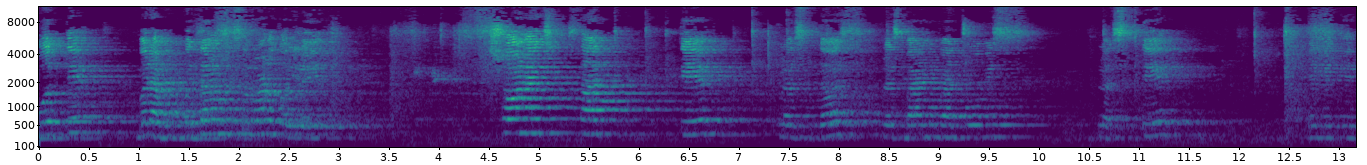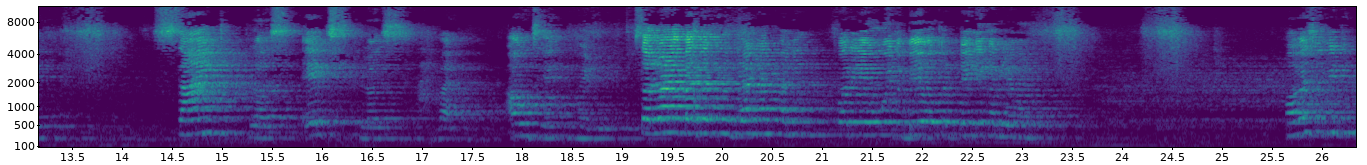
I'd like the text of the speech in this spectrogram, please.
બોતેર બરાબર. બધાનો સરવાળો કરી લઈએ. છ ને સાત તેર પ્લસ દસ પ્લસ બાર ને બાર ચોવીસ પ્લસ તેર એટલે કે સાઠ પ્લસ એક્સ પ્લસ વાય આવું છે મળ્યું સરવાળા બાદબાકીનું ધ્યાન રાખવાની. ફરી એવું હોય તો બે વખત ટેલી કરી લેવાનું. હવે શું કીધું?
